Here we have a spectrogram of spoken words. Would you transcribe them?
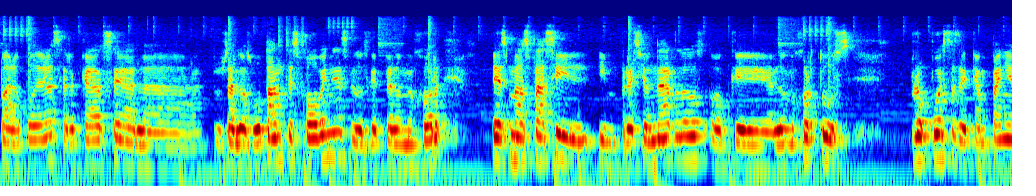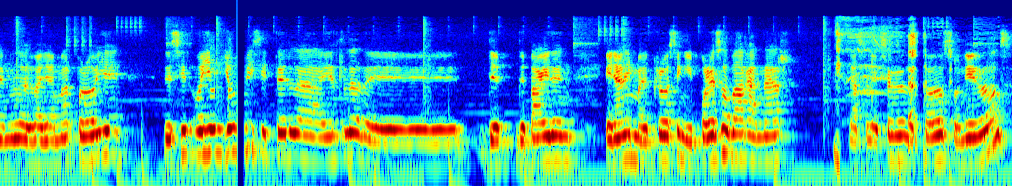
para poder acercarse a, la, pues, a los votantes jóvenes, los que a lo mejor es más fácil impresionarlos o que a lo mejor tus propuestas de campaña no les va a llamar, pero oye, decir, oye, yo visité la isla de, de, de Biden en Animal Crossing y por eso va a ganar las elecciones de Estados Unidos.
